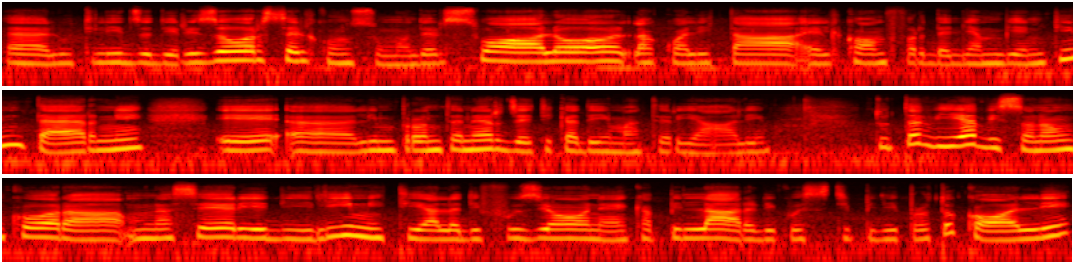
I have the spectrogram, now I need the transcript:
eh, l'utilizzo di risorse, il consumo del suolo, la qualità e il comfort degli ambienti interni e eh, l'impronta energetica dei materiali. Tuttavia vi sono ancora una serie di limiti alla diffusione capillare di questi tipi di protocolli,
